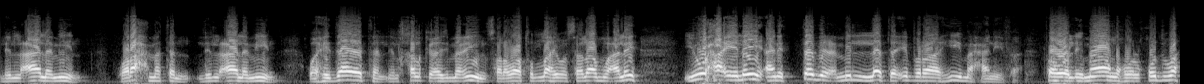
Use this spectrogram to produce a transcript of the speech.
للعالمين ورحمة للعالمين وهداية للخلق أجمعين صلوات الله وسلامه عليه يوحى إليه أن اتبع ملة إبراهيم حنيفا. فهو الإمام وهو القدوة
